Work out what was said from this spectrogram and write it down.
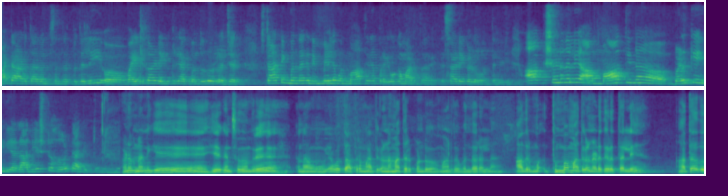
ಆಟ ಆಡ್ತಾ ಇರೋ ಸಂದರ್ಭದಲ್ಲಿ ವೈಲ್ಡ್ ಕಾರ್ಡ್ ಎಂಟ್ರಿ ಆಗಿ ಬಂದವರು ರಜತ್. ಸ್ಟಾರ್ಟಿಂಗ್ ಬಂದಾಗ ನಿಮ್ಮ ಮೇಲೆ ಒಂದು ಮಾತಿನ ಪ್ರಯೋಗ ಮಾಡ್ತಾರೆ ಸಡೆಗಳು ಅಂತ ಹೇಳಿ. ಆ ಕ್ಷಣದಲ್ಲಿ ಆ ಮಾತಿನ ಬಳಕೆ ಇದೆಯಲ್ಲ ಅದು ಎಷ್ಟು ಹರ್ಟ್ ಆಗಿತ್ತು ಮೇಡಮ್ ನನಗೆ ಹೇಗೆ ಅನ್ಸೋದು ಅಂದರೆ ನಾವು ಯಾವತ್ತು ಆ ಥರ ಮಾತುಗಳನ್ನ ಮಾತಾಡ್ಕೊಂಡು ಮಾಡ್ತಾ ಬಂದವರಲ್ಲ. ಆದ್ರೆ ತುಂಬ ಮಾತುಗಳು ನಡೆದಿರುತ್ತೆ ಅಲ್ಲಿ. ಆ ಥರದ್ದು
